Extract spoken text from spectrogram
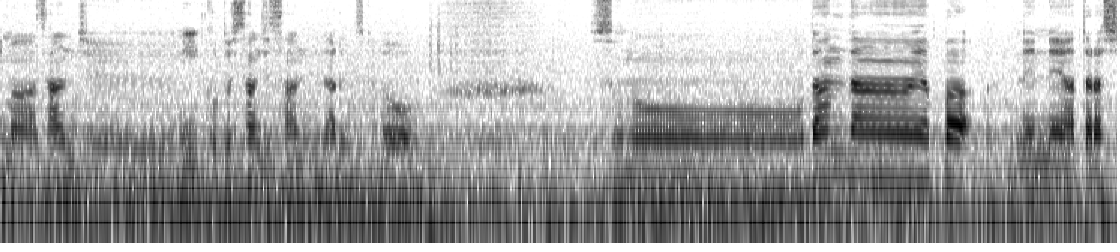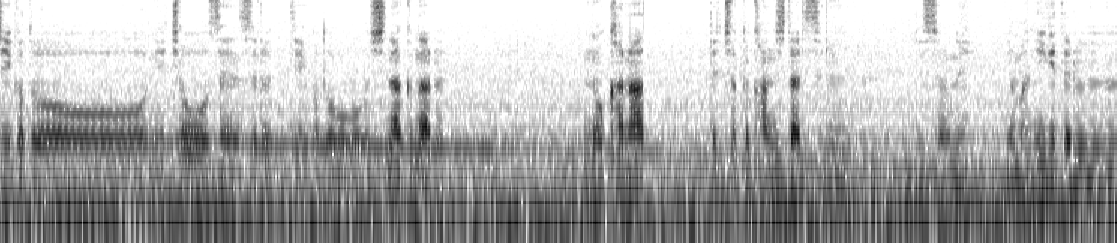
今32今年33になるんですけどそのだんだんやっぱ年々新しいことに挑戦するっていうことをしなくなるのかなってちょっと感じたりするんですよね。いまあ、逃げてる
